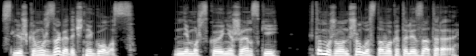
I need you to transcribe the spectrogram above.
Слишком уж загадочный голос. Ни мужской, ни женский. К тому же он шел из того катализатора.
